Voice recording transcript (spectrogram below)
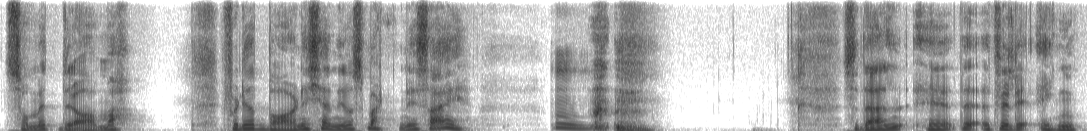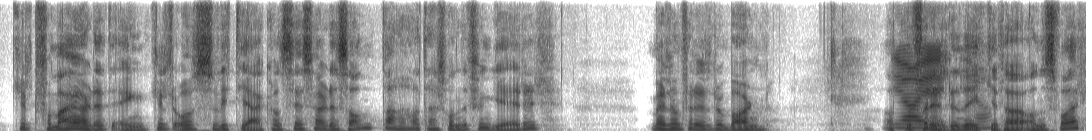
Som et drama. Fordi at barnet kjenner jo smerten i seg. Mm. Så det er, en, eh, det er et veldig enkelt For meg er det et enkelt, og så vidt jeg kan se, så er det sant da, at det er sånn det fungerer mellom foreldre og barn. At Ja, når foreldrene ja. ikke tar ansvar,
